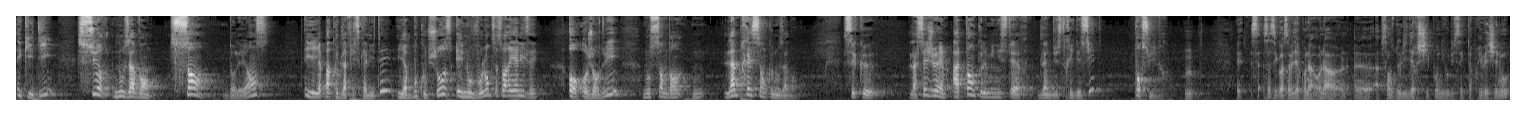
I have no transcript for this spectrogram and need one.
et qui dit sur nous avons 100 doléances, il n'y a pas que de la fiscalité, il y a beaucoup de choses et nous voulons que ça soit réalisé. Or, aujourd'hui, nous sommes dans l'impression que nous avons, c'est que la CGM attend que le ministère de l'Industrie décide pour suivre. Mmh ça, c'est quoi? Ça veut dire qu'on a, on euh, absence de leadership au niveau du secteur privé chez nous?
